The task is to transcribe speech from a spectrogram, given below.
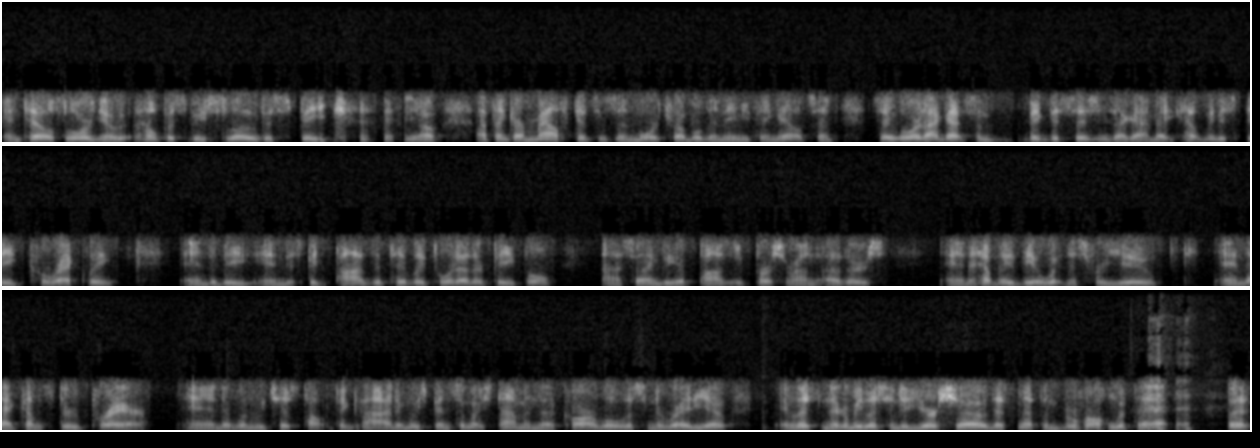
and tell us, Lord, you know, help us be slow to speak. you know, I think our mouth gets us in more trouble than anything else. And say, Lord, I got some big decisions I got to make. Help me to speak correctly and to be and to speak positively toward other people, uh, so I can be a positive person around others, and to help me to be a witness for you. And that comes through prayer. And uh, when we just talk to God, and we spend so much time in the car, we'll listen to radio and listen. They're going to be listening to your show. That's nothing wrong with that, but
